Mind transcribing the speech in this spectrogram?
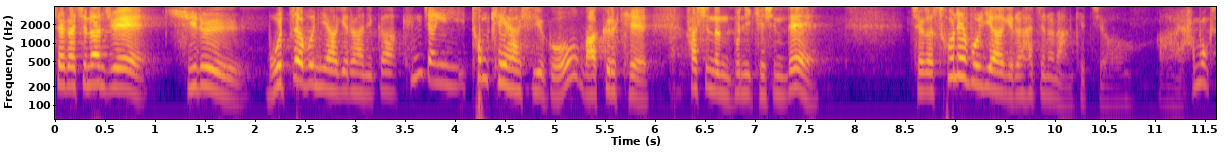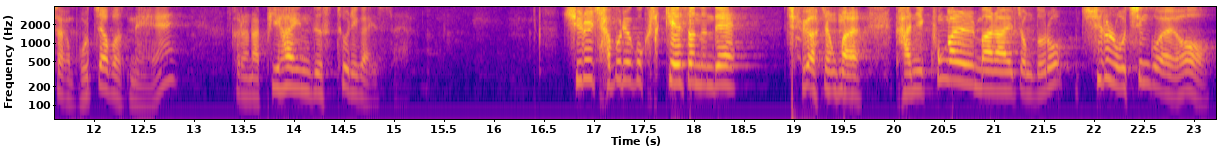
제가 지난주에 쥐를 못 잡은 이야기를 하니까 굉장히 통쾌해 하시고 막 그렇게 하시는 분이 계신데 제가 손해볼 이야기를 하지는 않겠죠. 아, 한 목사가 못 잡았네. 그러나 비하인드 스토리가 있어요. 쥐를 잡으려고 그렇게 했었는데 제가 정말 간이 콩알만 할 정도로 쥐를 놓친 거예요.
